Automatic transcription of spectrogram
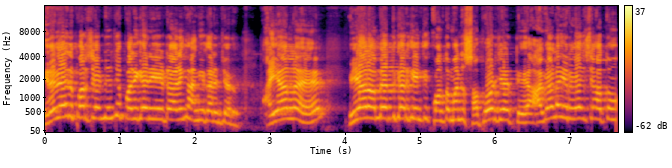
ఇరవై ఐదు పర్సెంట్ నుంచి పదిహేను వేయడానికి అంగీకరించారు. అయ్యాలే బిఆర్ అంబేద్కర్కి ఇంక కొంతమంది సపోర్ట్ చేస్తే ఆవేళ ఇరవై శాతం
